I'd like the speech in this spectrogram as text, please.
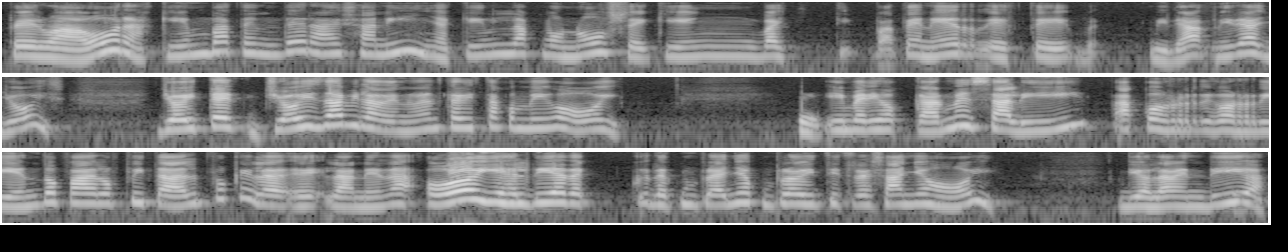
Pero ahora, ¿quién va a atender a esa niña? ¿Quién la conoce? ¿Quién va, va a tener este... Mira, mira Joyce. Joyce, Joyce Dávila de una entrevista conmigo hoy. Y me dijo, Carmen, salí a corriendo para el hospital porque la, eh, la nena, hoy es el día de, de, cumpleaños, cumple 23 años hoy. Dios la bendiga.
